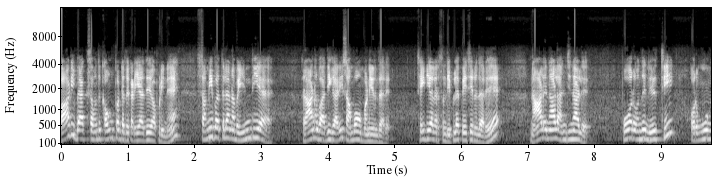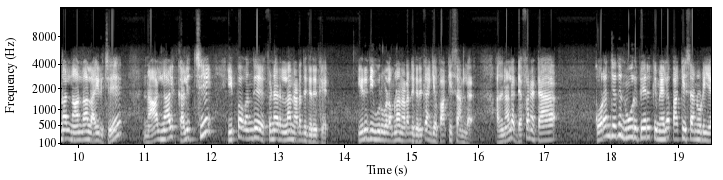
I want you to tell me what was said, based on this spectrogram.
பாடி பேக்ஸை வந்து கவுண்ட் பண்ணுறது கிடையாது அப்படின்னு சமீபத்தில் நம்ம இந்திய ராணுவ அதிகாரி சம்பவம் பண்ணியிருந்தார். செய்தியாளர் சந்திப்பில் பேசியிருந்தாரு. நாலு நாள் அஞ்சு நாள் போர் வந்து நிறுத்தி ஒரு மூணு நாள் நாலு நாள் ஆயிடுச்சு நாலு நாள் கழித்து இப்போ வந்து ஃபினரெல்லாம் நடந்துக்கிருக்கு இறுதி ஊர்வலம்லாம் நடந்துக்கிருக்கு அங்கே பாகிஸ்தானில். அதனால டெஃபினட்டாக குறைஞ்சது நூறு பேருக்கு மேலே பாகிஸ்தானுடைய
